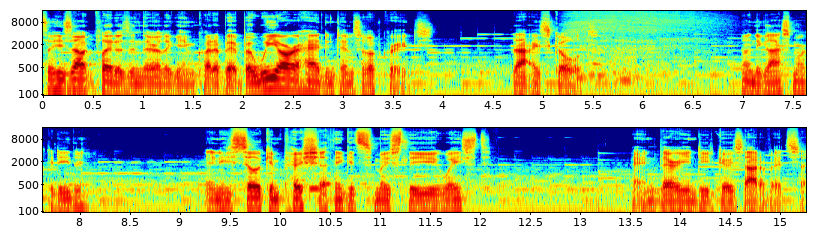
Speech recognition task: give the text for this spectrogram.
So he's outplayed us in the early game quite a bit, but we are ahead in terms of upgrades. That is gold. Not in the glass market either. And he still can push, I think it's mostly waste. And there he indeed goes out of it, so.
